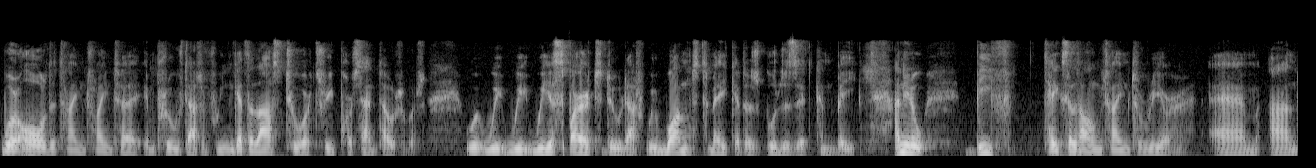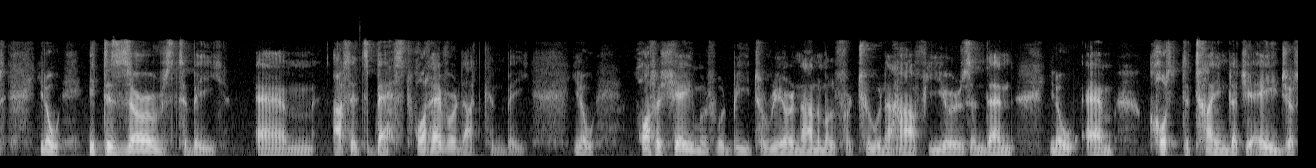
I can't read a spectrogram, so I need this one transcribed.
we're all the time trying to improve that. If we can get the last two or three percent out of it, we, we, we aspire to do that. We want to make it as good as it can be. And you know, beef takes a long time to rear, um, and you know it deserves to be um, at its best, whatever that can be. You know, what a shame it would be to rear an animal for two and a half years and then, you know, um, cut the time that you age it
